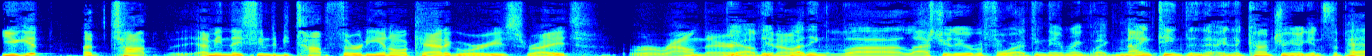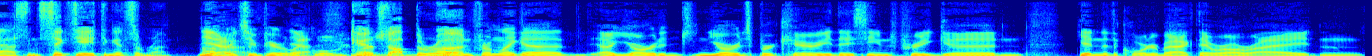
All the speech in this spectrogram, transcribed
you get a top. I mean, they seem to be top thirty in all categories, right, or around there. Yeah, think, you know. I think uh, last year, the year before, I think they ranked like 19th in the, in the country against the pass and 68th against the run. Yeah, Obviously, are like, yeah. well, we can't But- stop the run. from like a, a yardage yards per carry. They seemed pretty good, and getting to the quarterback, they were all right. And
